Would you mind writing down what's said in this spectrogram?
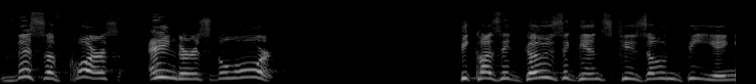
this, of course, angers the Lord because it goes against his own being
